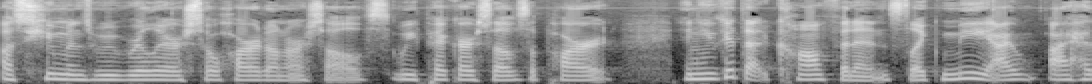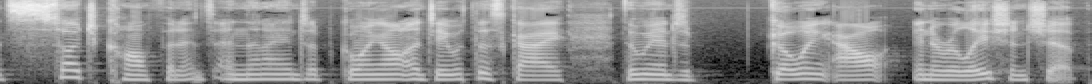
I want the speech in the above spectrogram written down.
us humans we really are so hard on ourselves. We pick ourselves apart. And you get that confidence. Like me, I I had such confidence and then I ended up going out on a date with this guy, then we ended up going out in a relationship.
